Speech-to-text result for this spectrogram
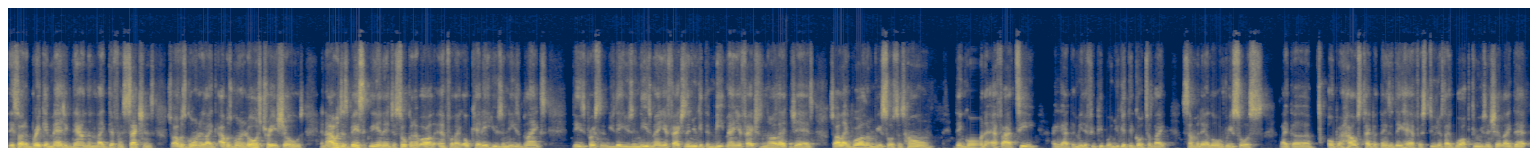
they started breaking magic down in like different sections. So I was going to like I was going to those trade shows and I was just basically in there just soaking up all the info, like, okay, they using these blanks, these person they using these manufacturers, then you get the meat manufacturers and all that jazz. So I like brought them resources home, then going to FIT. I got to meet a few people and you get to go to like some of their little resource like uh open house type of things that they have for students, like walkthroughs and shit like that.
